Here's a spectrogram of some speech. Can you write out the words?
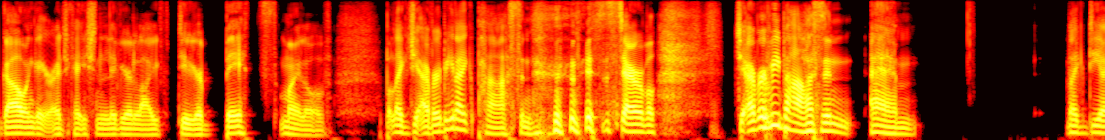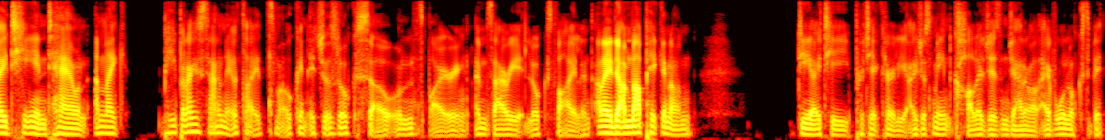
go and get your education, live your life, do your bits, my love. But like, do you ever be like passing? this is terrible. Do you ever be passing um like DIT in town and like people are standing outside smoking? It just looks so uninspiring. I'm sorry, it looks violent. And I, I'm not picking on DIT particularly. I just mean colleges in general. Everyone looks a bit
